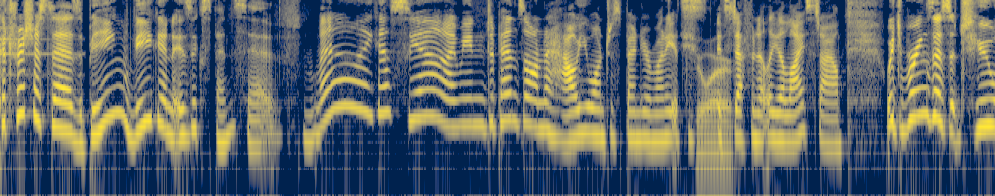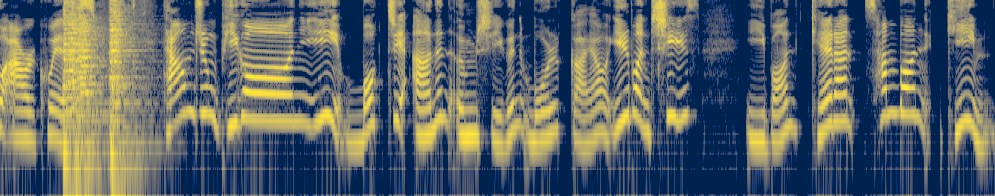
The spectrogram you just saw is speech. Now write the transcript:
Katricia says being vegan is expensive. Well, I guess yeah. I mean, depends on how you want to spend your money. It's Sure. it's definitely a lifestyle. Which brings us to our quiz. 다음 중 비건이 먹지 않은 음식은 뭘까요? 1번 치즈, 2번 계란, 3번 김.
